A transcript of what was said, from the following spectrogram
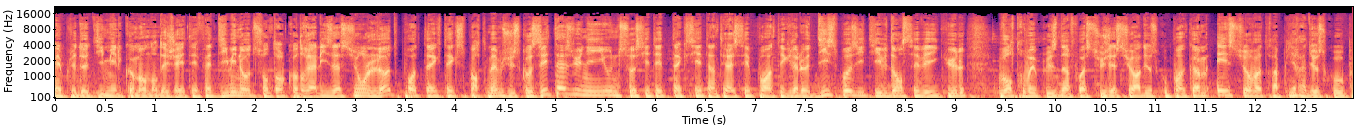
Et plus de 10 000 commandes ont déjà été faites. 10 000 autres sont en cours de réalisation. Lot Protect exporte même jusqu'aux États-Unis où une société de taxi est intéressée pour intégrer le dispositif dans ses véhicules. Vous retrouvez plus d'infos à ce sujet sur radioscoop.com et sur votre appli Radioscoop.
